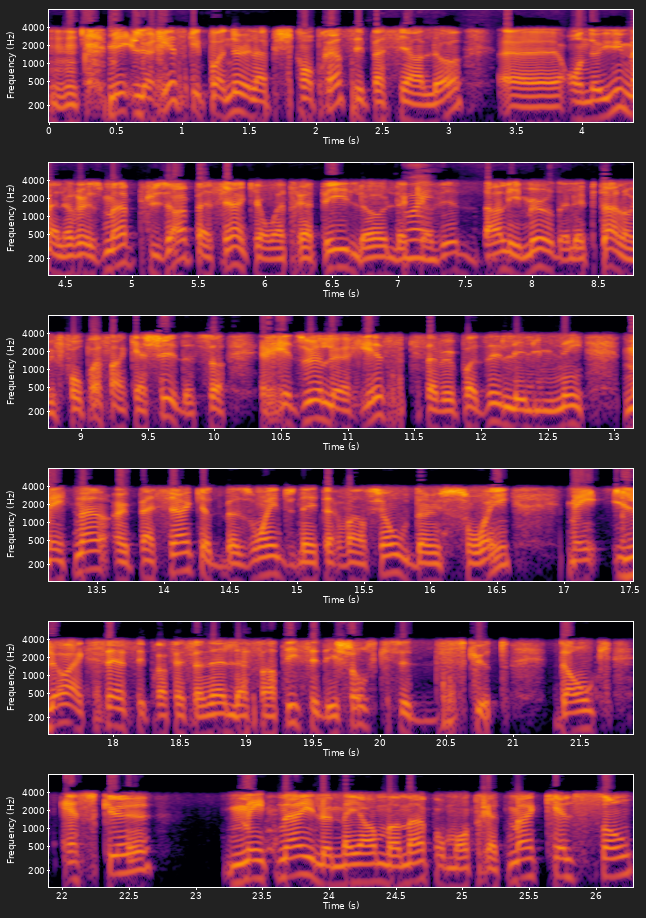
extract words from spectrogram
Mhm. Mais le risque est pas nul. Là. Puis je comprends ces patients-là. Euh, on a eu malheureusement plusieurs patients qui ont attrapé là, le COVID dans les murs de l'hôpital. Il faut pas s'en cacher de ça. Réduire le risque, ça veut pas dire l'éliminer. Maintenant, un patient qui a besoin d'une intervention ou d'un soin, mais il a accès à ses professionnels de la santé. C'est des choses qui se discutent. Donc, est-ce que maintenant est le meilleur moment pour mon traitement, quels sont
